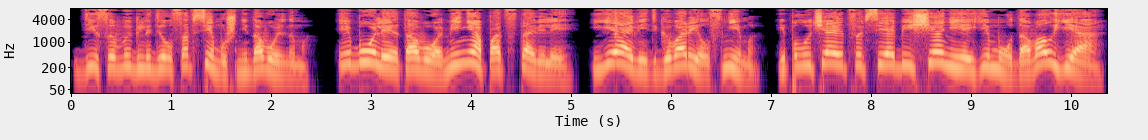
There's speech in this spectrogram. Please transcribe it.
Диса выглядел совсем уж недовольным. «И более того, меня подставили. Я ведь говорил с ним. И получается, все обещания ему давал я.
